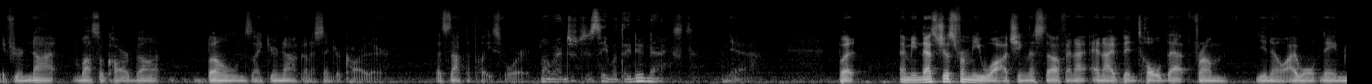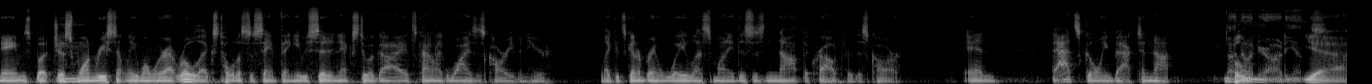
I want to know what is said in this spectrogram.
if you're not muscle car bo bones, like you're not going to send your car there. That's not the place for it. I'm interested to see what they do next. Yeah. But I mean, that's just from me watching this stuff, and I and I've been told that from you know I won't name names, but just Mhm. one recently when we were at Rolex told us the same thing. He was sitting next to a guy. It's kind of like, why is this car even here? Like it's going to bring way less money. This is not the crowd for this car, and that's going back to not Not knowing your audience. yeah,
